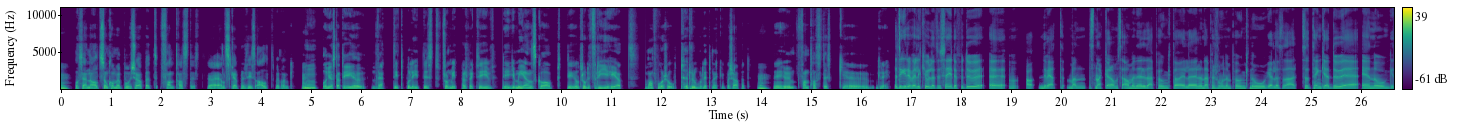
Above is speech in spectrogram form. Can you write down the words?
Mm. Och sen allt som kommer på köpet, fantastiskt. Jag älskar precis allt med punk. Mm. Mm. Och just att det är vettigt politiskt från mitt perspektiv. Det är gemenskap, det är otrolig frihet. Man får så otroligt mycket på köpet. Mm. Det är ju en fantastisk eh, grej. Jag tycker det är väldigt kul att du säger det, för du, eh, ja, du vet, man snackar om så här, ja, men är det där punk då, eller är den där personen punk nog, eller så där. Så tänker jag att du är, är nog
